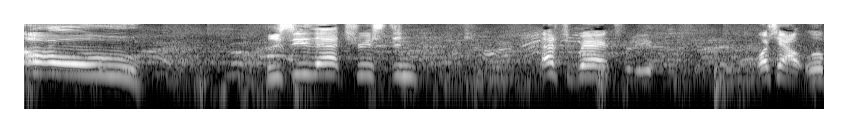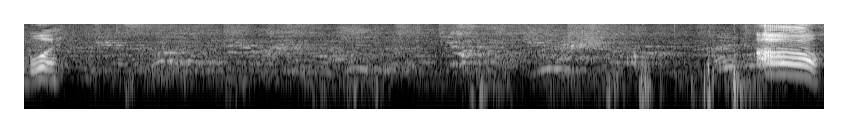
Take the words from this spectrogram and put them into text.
Oh! You see that, Tristan? That's back for you. Watch out, little boy. Oh!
